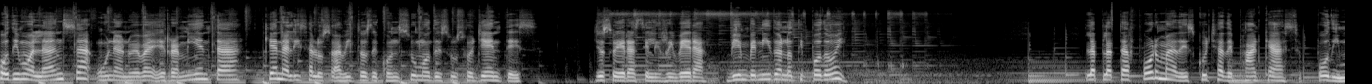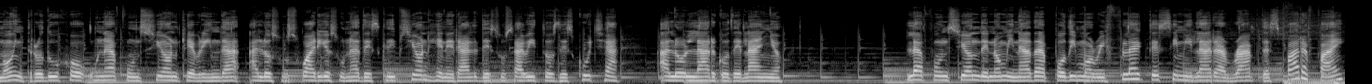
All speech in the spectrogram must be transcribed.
Podimo lanza una nueva herramienta que analiza los hábitos de consumo de sus oyentes. Yo soy Araceli Rivera. Bienvenido a Notipod hoy. La plataforma de escucha de podcast Podimo introdujo una función que brinda a los usuarios una descripción general de sus hábitos de escucha a lo largo del año. La función denominada Podimo Reflect es similar a Rap de Spotify.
